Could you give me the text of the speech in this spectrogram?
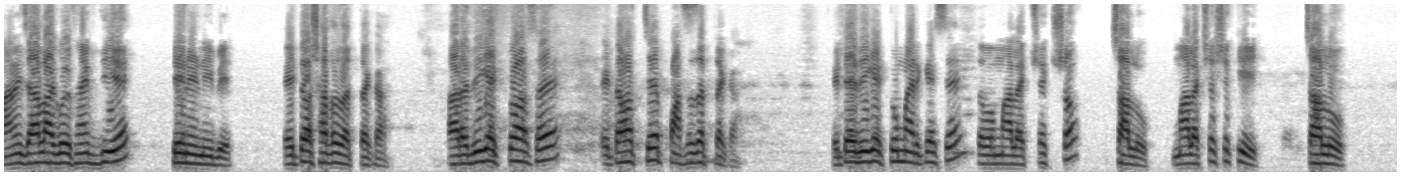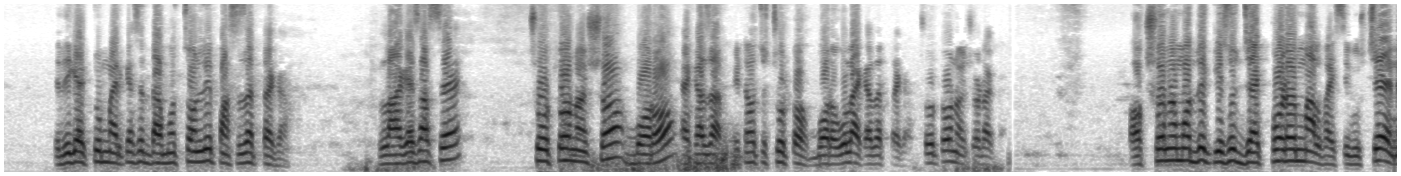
পানি যা লাগে ওই পাইপ দিয়ে টেনে নিবে। এটা সাত হাজার টাকা। আর এদিকে একটু আছে, এটা হচ্ছে পাঁচ হাজার টাকা। এটা এদিকে একটু মার খাইছে, তবে মাল একশো একশো চালু। মাল একশো একশো কি? চালু। এদিকে একটু মার দাম হচ্ছে অনলি পাঁচ হাজার টাকা। লাগেজ আছে ছোট নয়শো, বড় এক হাজার। এটা হচ্ছে ছোট বড়গুলো এক হাজার টাকা। ছোট নয়শো টাকা। অকশনের মধ্যে কিছু জ্যাকপটের মাল পাইছি, বুঝছেন?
